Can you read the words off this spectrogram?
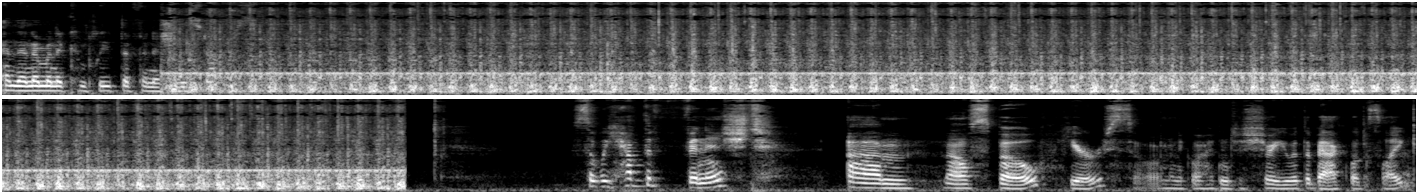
and then I'm gonna complete the finishing steps. Finished um, mouse bow here. So I'm going to go ahead and just show you what the back looks like.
